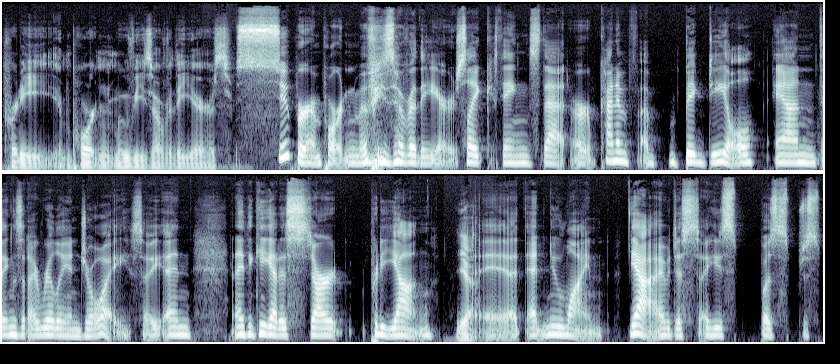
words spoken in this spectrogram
pretty important movies over the years. super important movies over the years, like things that are kind of a big deal and things that I really enjoy. So, and and I think he got his start pretty young Yeah. Eh, at, at New Line. Yeah, I would just uh, he's was just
